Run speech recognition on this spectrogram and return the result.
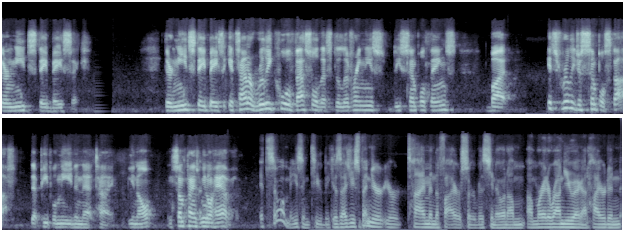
their needs stay basic their needs stay basic. It's on a really cool vessel that's delivering these these simple things, but it's really just simple stuff that people need in that time, you know? And sometimes we don't have it. It's so amazing too, because as you spend your, your time in the fire service, you know, and I'm I'm right around you. I got hired in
